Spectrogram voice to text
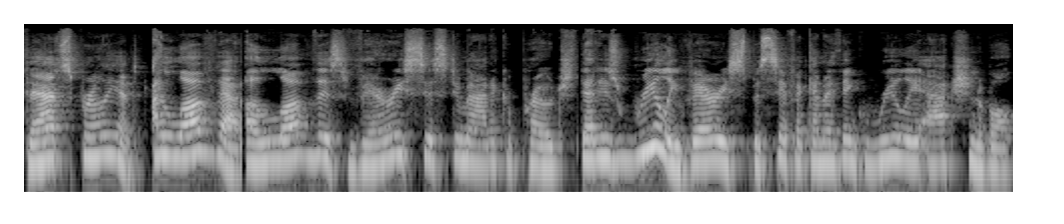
that's brilliant. I love that. I love this very systematic approach that is really very specific and I think really actionable.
